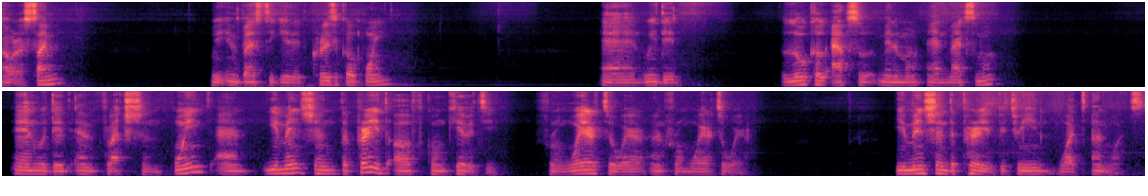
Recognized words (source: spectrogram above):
our assignment we investigated critical point and we did local absolute minimum and maximum. And we did inflection point and you mentioned the period of concavity from where to where and from where to where. You mentioned the period between what and what.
